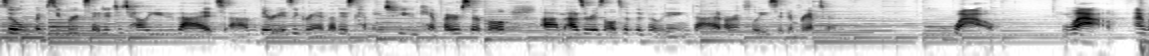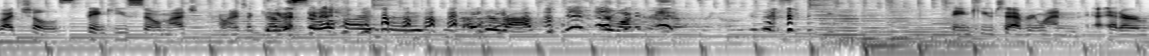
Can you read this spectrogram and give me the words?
Um, so I'm super excited to tell you that um, there is a grant that is coming to Campfire Circle um, as a result of the voting that our employees did in Brampton. Wow. Wow. I've got chills. Thank you so much. I wanted to give that you was a so minute. hard to keep under wraps. we were walking around, I was like, oh goodness. Thank you to everyone at our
